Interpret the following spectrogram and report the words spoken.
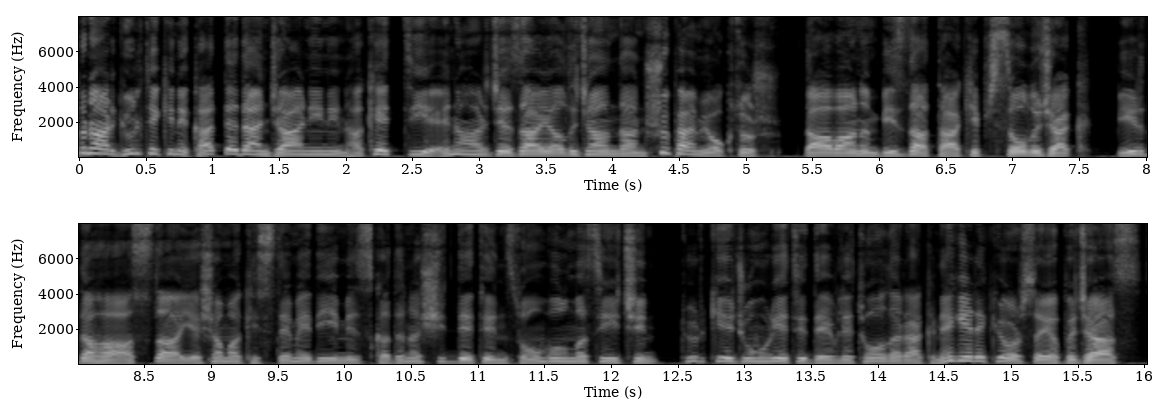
Pınar Gültekin'i katleden caninin hak ettiği en ağır cezayı alacağından şüphem yoktur. Davanın bizzat takipçisi olacak. Bir daha asla yaşamak istemediğimiz kadına şiddetin son bulması için Türkiye Cumhuriyeti Devleti olarak ne gerekiyorsa yapacağız.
